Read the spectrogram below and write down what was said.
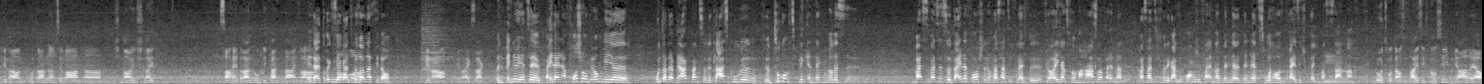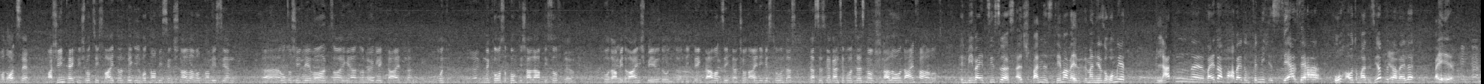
Genau, und unter anderem sind wir an äh, neuen Schneidsache dran, um die Kanten da einfach. Äh, da drücken wir ganz besonders die Daumen. Genau, genau, exakt. Und wenn du jetzt äh, bei deiner Forschung irgendwie äh, unter der Werkbank so eine Glaskugel für einen Zukunftsblick entdecken würdest, äh, was, was ist so deine Vorstellung? Was hat sich vielleicht für, für euch als Firma Hasler verändert? Was hat sich für die ganze Branche verändert, wenn wir, wenn wir jetzt 2030 sprechen? Was ist da anders? Gut, 2030 nur sieben Jahre, aber trotzdem, maschinentechnisch wird sich weiterentwickeln, wird noch ein bisschen schneller, wird noch ein bisschen äh, unterschiedliche Werkzeuge, andere Möglichkeiten. Und äh, ein großer Punkt ist halt auch die Software, wo da mit reinspielt. Und, und ich denke, da wird sich dann schon einiges tun, dass, dass das der ganze Prozess noch schneller und einfacher wird. Inwieweit siehst du das als spannendes Thema? Weil wenn man hier so rumgeht, Platten, äh, Weiterverarbeitung finde ich ist sehr, sehr hoch automatisiert mittlerweile. Bei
